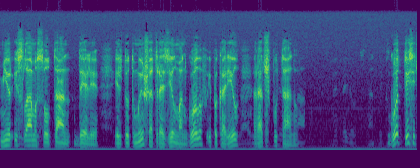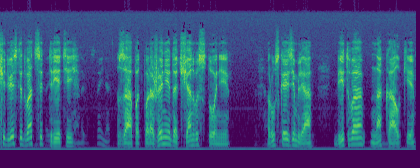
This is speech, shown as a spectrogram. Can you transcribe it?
мир ислама, султан Дели Ильтутмыш отразил монголов и покорил Раджпутану. Год 1223. Запад. Поражение датчан в Эстонии. Русская земля. Битва на Калке.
